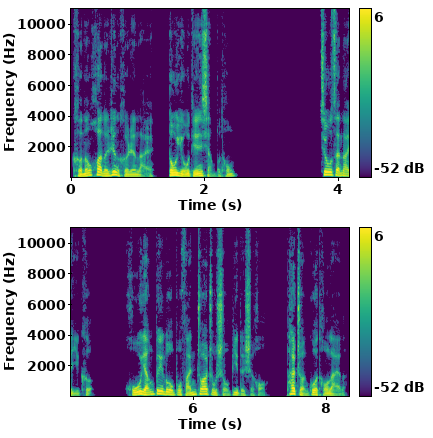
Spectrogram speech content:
可能换了任何人来，都有点想不通。就在那一刻，胡杨被洛不凡抓住手臂的时候，他转过头来了，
